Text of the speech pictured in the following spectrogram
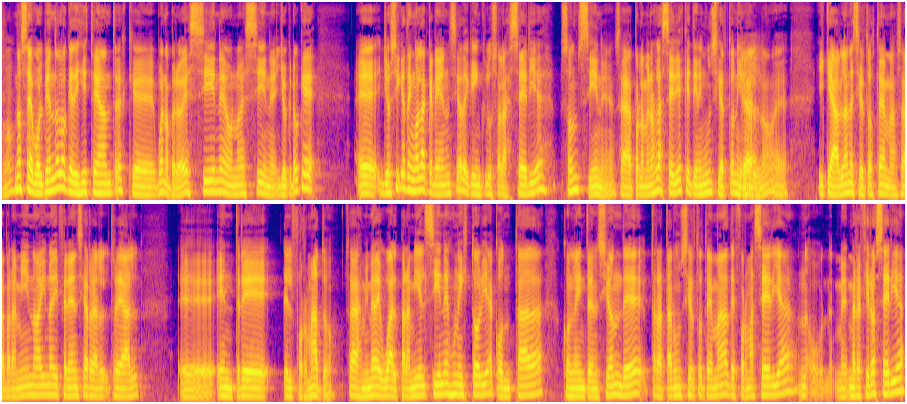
¿no? No sé, volviendo a lo que dijiste antes, que, bueno, pero ¿es cine o no es cine? Yo creo que eh, yo sí que tengo la creencia de que incluso las series son cine. O sea, por lo menos las series que tienen un cierto nivel. ¿no? Eh, y que hablan de ciertos temas. O sea, para mí no hay una diferencia real, real eh, entre el formato. O sea, a mí me da igual. Para mí el cine es una historia contada con la intención de tratar un cierto tema de forma seria. me, refiero a seria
